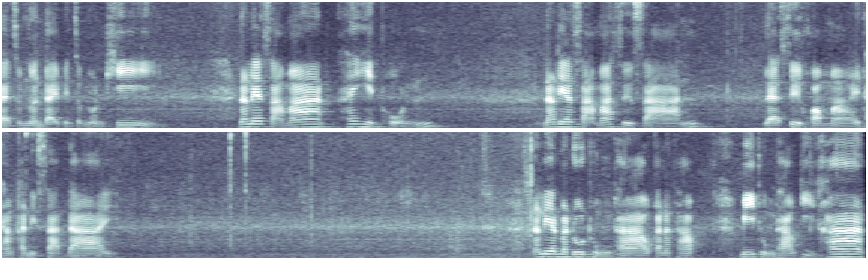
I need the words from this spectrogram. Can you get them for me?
และจำนวนใดเป็นจำนวนคี่ นักเรียนสามารถให้เหตุผล นักเรียนสามารถสื่อสาร และสื่อความหมายทางคณิตศาสตร์ได้ นักเรียนมาดูถุงเท้ากันนะครับ มีถุงเท้ากี่ข้าง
